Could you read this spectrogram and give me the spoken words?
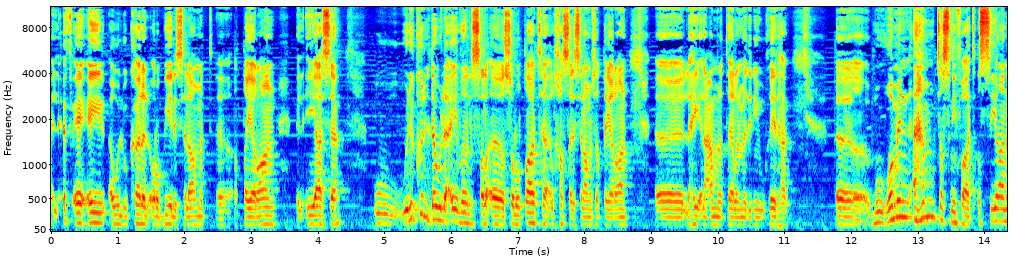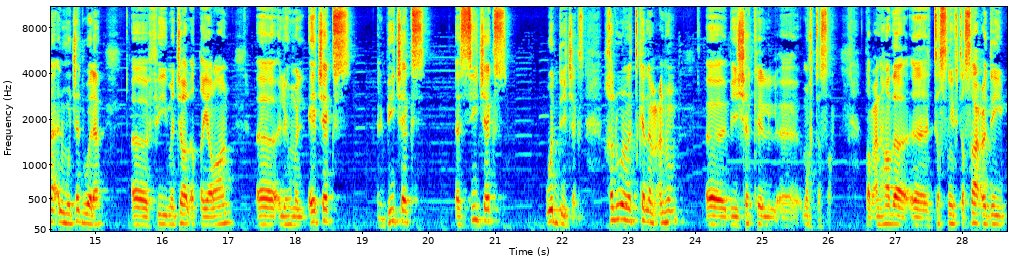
الاف اي اي أو الوكالة الأوروبية لسلامة آه، الطيران الاياسا ولكل دولة أيضا سلطاتها الخاصة لسلامة الطيران الهيئة العامة للطيران المدني وغيرها. ومن أهم تصنيفات الصيانة المجدولة في مجال الطيران اللي هم الاتش إكس البي تشيكس السي تشيكس والدي تشيكس خلونا نتكلم عنهم. آه، بشكل آه، مختصر. طبعا هذا آه، تصنيف تصاعدي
